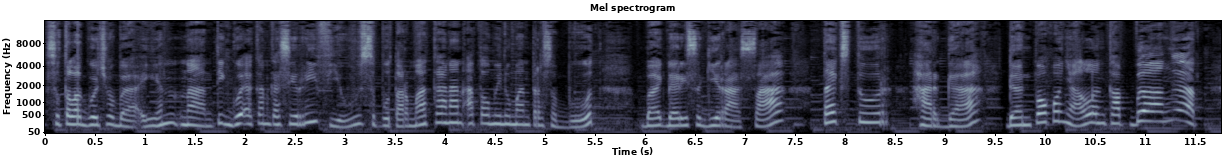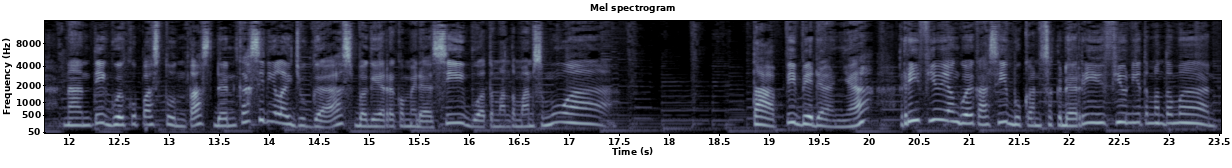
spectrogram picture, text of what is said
Setelah gue cobain, nanti gue akan kasih review seputar makanan atau minuman tersebut, baik dari segi rasa, tekstur, harga, dan pokoknya lengkap banget. Nanti gue kupas tuntas dan kasih nilai juga sebagai rekomendasi buat teman-teman semua. Tapi bedanya, review yang gue kasih bukan sekedar review nih teman-teman.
